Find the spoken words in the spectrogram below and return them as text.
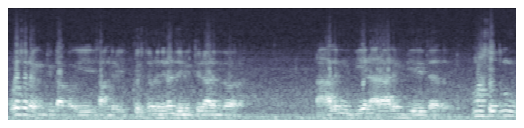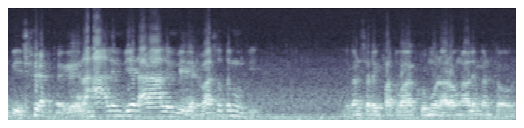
Kalau sering ditakoi santri, Gus turun jenengan jenutin alim tuh. Nah alim biar arah alim biar itu maksud. Nah alim biar arah alim biar maksud biar. Ya kan sering fatwa agama orang alim kan kau.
